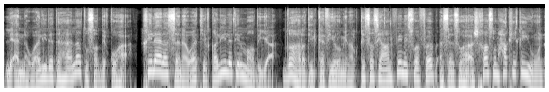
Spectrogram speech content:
لأن والدتها لا تصدقها. خلال السنوات القليلة الماضية ظهرت الكثير من القصص عن فينيس وفيرب أساسها أشخاص حقيقيون.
